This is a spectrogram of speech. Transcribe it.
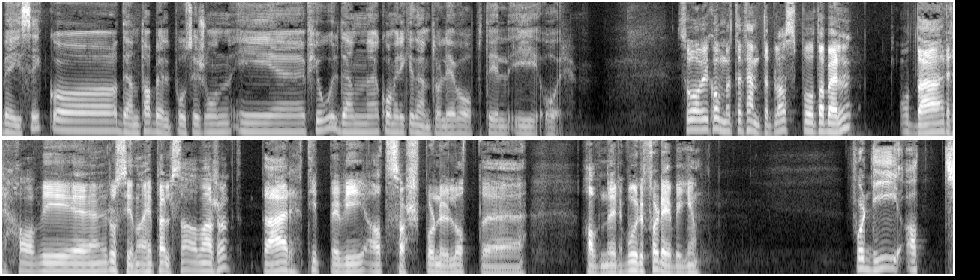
basic, og den tabellposisjonen i fjor den kommer ikke dem til å leve opp til i år. Så har vi kommet til femteplass på tabellen, og der har vi rosina i pølsa, hadde jeg sagt. Der tipper vi at Sarpsborg 08 havner. Hvorfor det, Bingen? Fordi at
